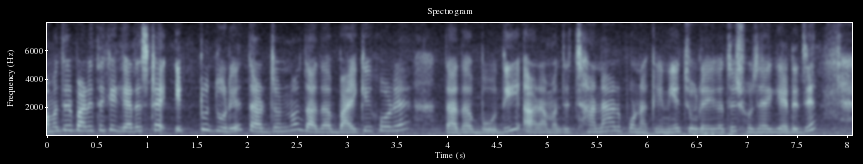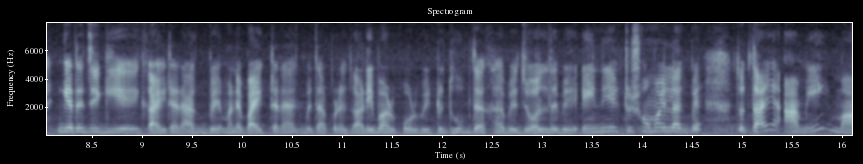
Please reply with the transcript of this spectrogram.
আমাদের বাড়ি থেকে গ্যারেজটা একটু দূরে, তার জন্য দাদা বাইকে করে, দাদা বৌদি আর আমাদের ছানা আর পোনাকে নিয়ে চলে গেছে সোজাই গ্যারেজে। গ্যারেজে গিয়ে গাড়িটা রাখবে মানে বাইকটা রাখবে, তারপরে গাড়ি বার করবে, একটু ধূপ দেখাবে, জল দেবে, এই নিয়ে একটু সময় লাগবে। তো তাই আমি, মা,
